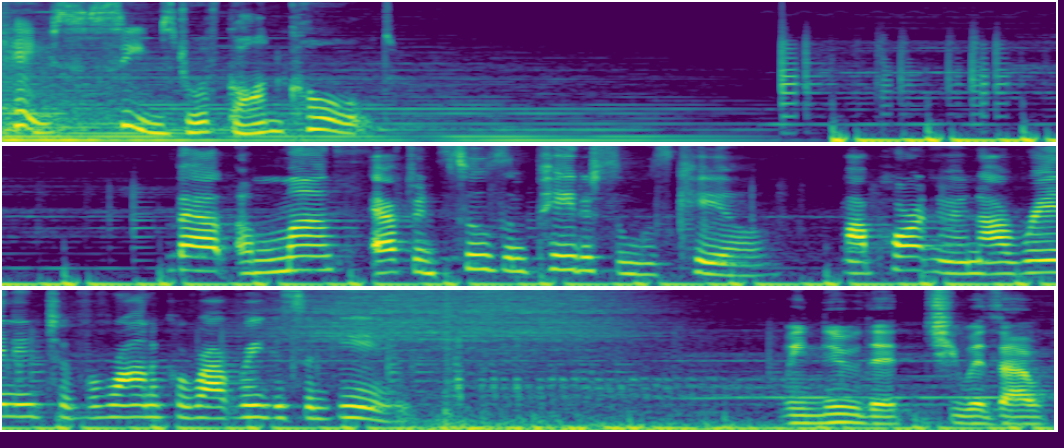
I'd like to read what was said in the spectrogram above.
case seems to have gone cold. About a month after Susan Peterson was killed, my partner and I ran into Veronica Rodriguez again. We knew that she was out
